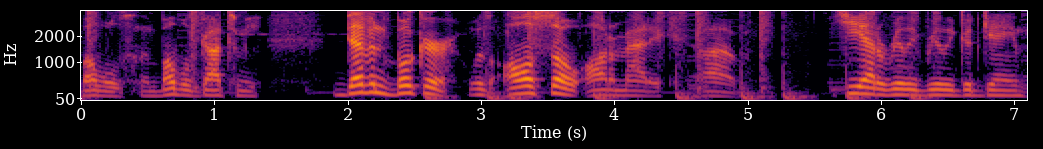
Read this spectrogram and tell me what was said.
bubbles. The bubbles got to me. Devin Booker was also automatic. Um, he had a really, really good game.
